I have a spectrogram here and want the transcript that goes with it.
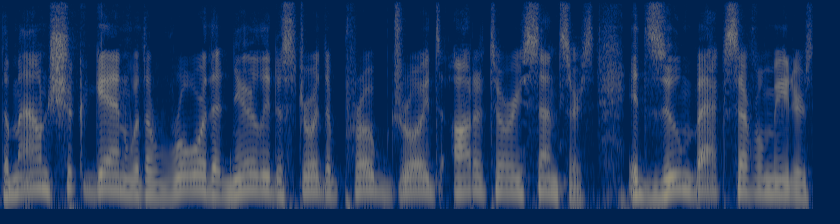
The mound shook again with a roar that nearly destroyed the probe droid's auditory sensors. It zoomed back several meters,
